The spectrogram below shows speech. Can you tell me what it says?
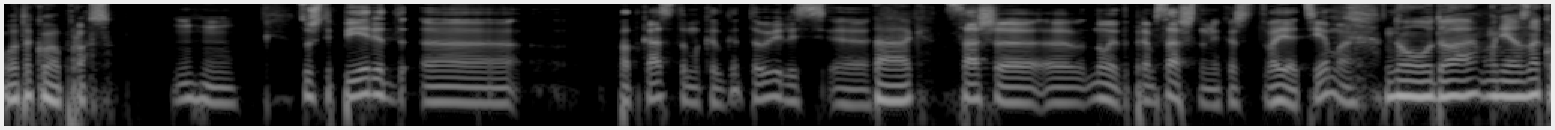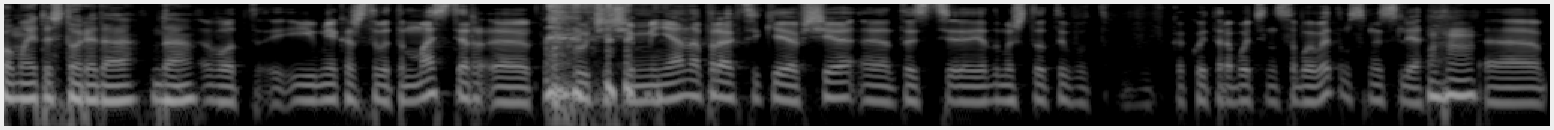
Вот такой вопрос. Мгм. Слушайте, перед э, подкастом мы когда готовились, э, Так. Саша, э, ну это прям Саша, мне кажется, твоя тема. Ну да, мне знакома эта история, да, да. Вот, и мне кажется, в этом мастер э, покруче, чем меня на практике вообще. Э, то есть э, я думаю, что ты вот в какой-то работе над собой в этом смысле. Э,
